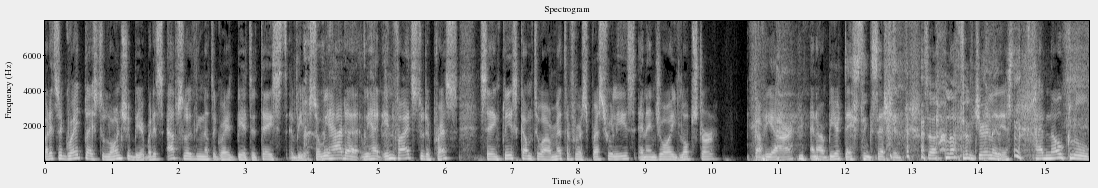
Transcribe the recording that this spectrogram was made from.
but it's a great place to launch a beer, but it's absolutely not a great beer to taste a beer. So we had a, we had invites to the press saying, please come to our metaverse press release and enjoy lobster, caviar and our beer tasting session. So a lot of journalists had no clue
